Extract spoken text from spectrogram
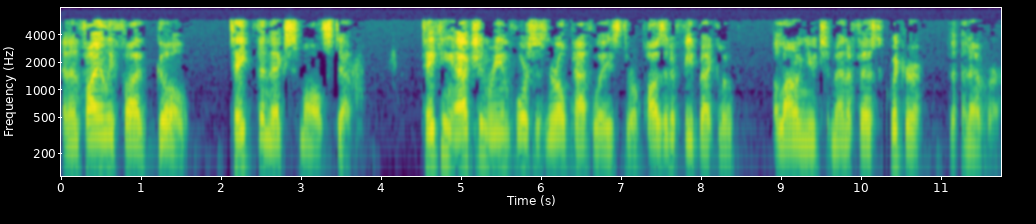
And then finally, five, go. Take the next small step. Taking action reinforces neural pathways through a positive feedback loop, allowing you to manifest quicker than ever.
